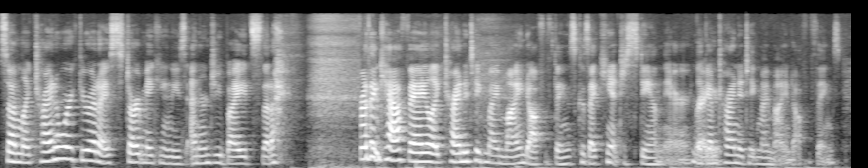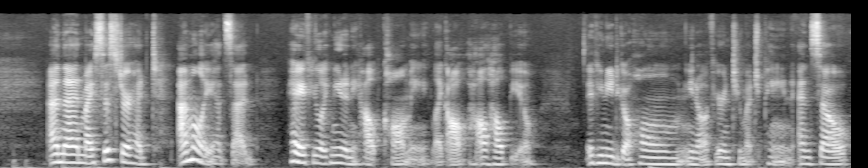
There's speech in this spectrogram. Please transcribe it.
So I'm like trying to work through it. I start making these energy bites that I, for the cafe, like trying to take my mind off of things because I can't just stand there. Like, I'm trying to take my mind off of things. And then my sister had, Emily had said, Hey, if you like need any help, call me. Like, I'll, I'll help you if you need to go home, you know, if you're in too much pain. And so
